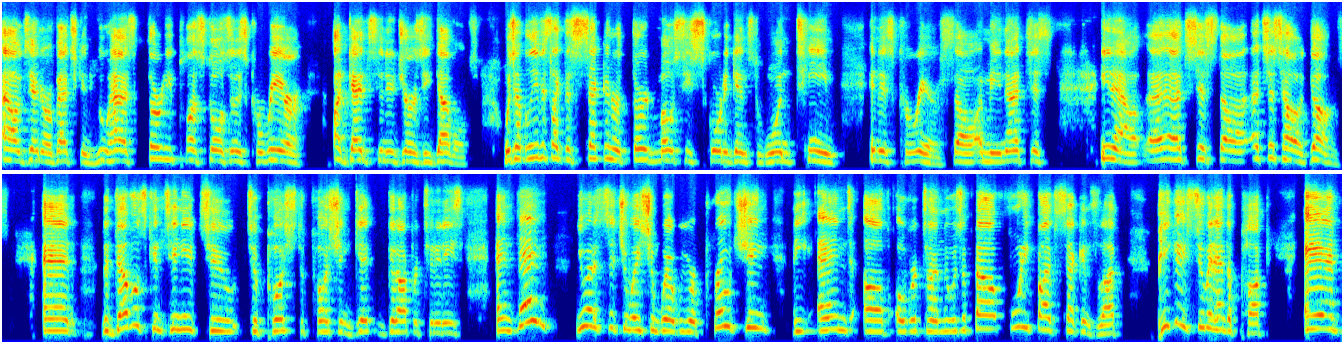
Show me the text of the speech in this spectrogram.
Alexander Ovechkin, who has 30 plus goals in his career against the New Jersey Devils, which I believe is like the second or third most he scored against one team in his career. So I mean, that just you know that's just uh, that's just how it goes. And the Devils continue to to push to push and get good opportunities. And then you had a situation where we were approaching the end of overtime. There was about 45 seconds left. PK Subban had the puck, and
